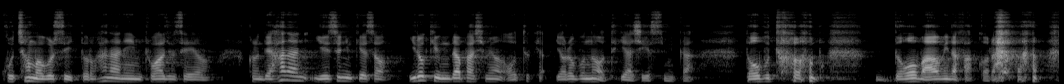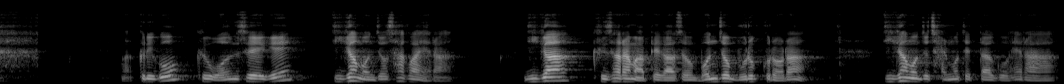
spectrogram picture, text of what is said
고쳐 먹을 수 있도록 하나님 도와주세요. 그런데 하나님 예수님께서 이렇게 응답하시면 어떻게 여러분은 어떻게 하시겠습니까? 너부터 너 마음이나 바꿔라. 그리고 그 원수에게 네가 먼저 사과해라. 네가 그 사람 앞에 가서 먼저 무릎 꿇어라. 네가 먼저 잘못했다고 해라.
